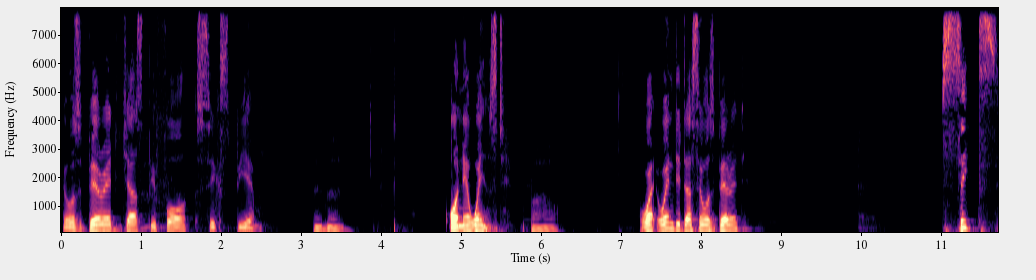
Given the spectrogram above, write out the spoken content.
He was buried just before 6 p.m. Amen. on a Wednesday. Wow. When, did I say was buried? Six,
